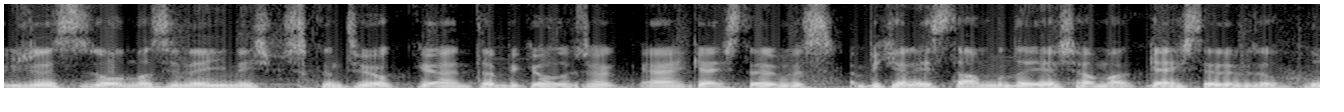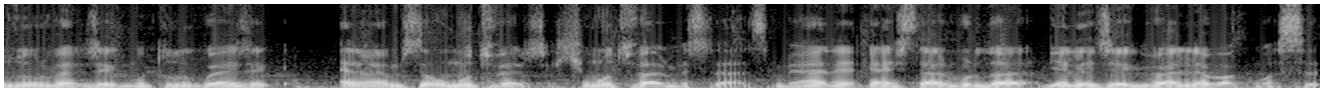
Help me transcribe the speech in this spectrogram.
ücretsiz olmasıyla ilgili hiçbir sıkıntı yok. Yani tabii ki olacak. Yani gençlerimiz bir kere İstanbul'da yaşamak gençlerimize huzur verecek, mutluluk verecek. En önemlisi umut verecek. Umut vermesi lazım. Yani gençler burada geleceğe güvenle bakması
